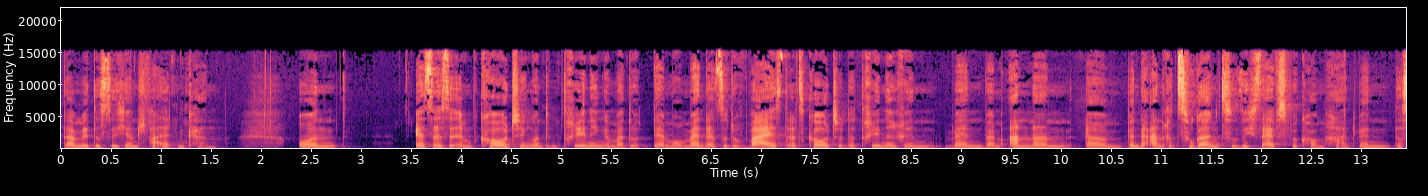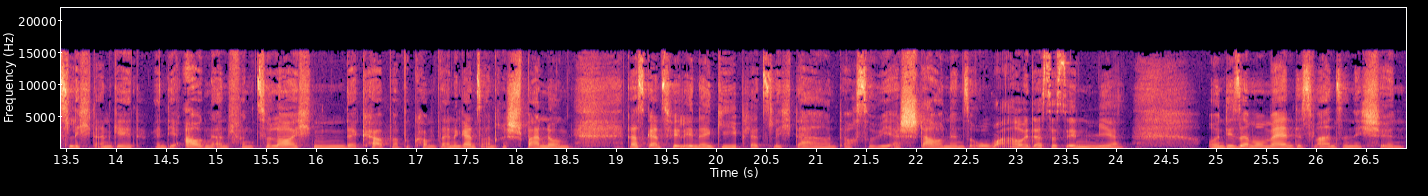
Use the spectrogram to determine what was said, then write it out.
damit es sich entfalten kann. Und es ist im Coaching und im Training immer der Moment, also du weißt als Coach oder Trainerin, wenn beim anderen, ähm, wenn der andere Zugang zu sich selbst bekommen hat, wenn das Licht angeht, wenn die Augen anfangen zu leuchten, der Körper bekommt eine ganz andere Spannung, da ist ganz viel Energie plötzlich da und auch so wie Erstaunen, so wow, das ist in mir. Und dieser Moment ist wahnsinnig schön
